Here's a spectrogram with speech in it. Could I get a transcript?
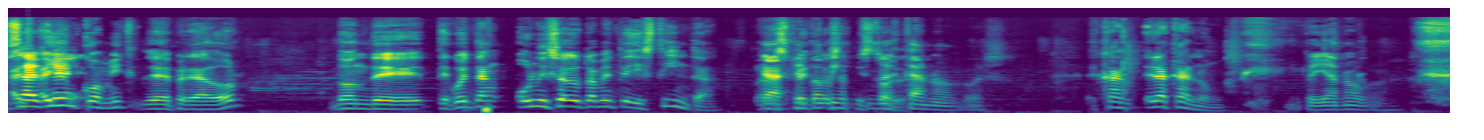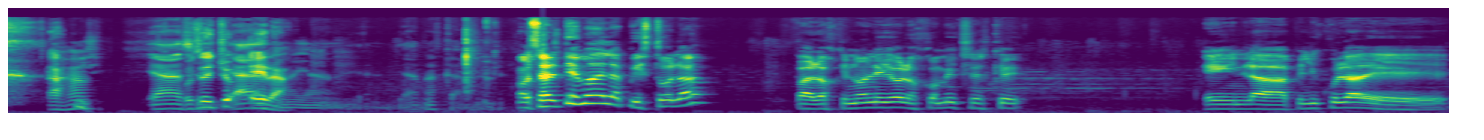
sea, hay, un cómic de Depredador donde te cuentan una historia totalmente distinta Claro, es que el respecto a esa cómic no es canon, pues. Es can- era canon. Pero ya no. pues. Ajá. Ya, Pues de hecho, ya, era. no, ya, ya- ya no es canon. ya. O sea, el tema de la pistola, para los que no han leído los cómics, es que en la película de,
